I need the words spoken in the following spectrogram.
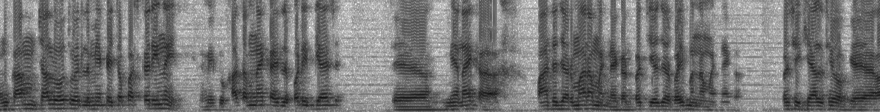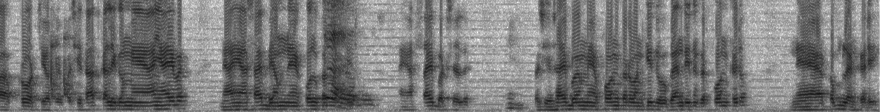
હું કામ ચાલુ હતું એટલે મેં કંઈ તપાસ કરી નહીં. મેં કીધું ખાતામાં નાખ્યા એટલે પડી જ ગયા છે. તે મેં નાખ્યા પાંચ હજાર મારામાં જ નાખ્યા પચીસ હજાર ભાઈબંધનામાં જ નાખ્યા. પછી ખ્યાલ થયો કે આ ફ્રોડ થયો છે. પછી તાત્કાલિક અમે અહીંયા આવ્યા ને અહીંયા સાહેબે અમને કોલ કરવા અહીંયા અહીંયા સાયબર સેલે. પછી સાહેબ અમે ફોન કરવાનું કીધું ગાંધીનગર ફોન કર્યો ને કમ્પ્લેન કરી.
